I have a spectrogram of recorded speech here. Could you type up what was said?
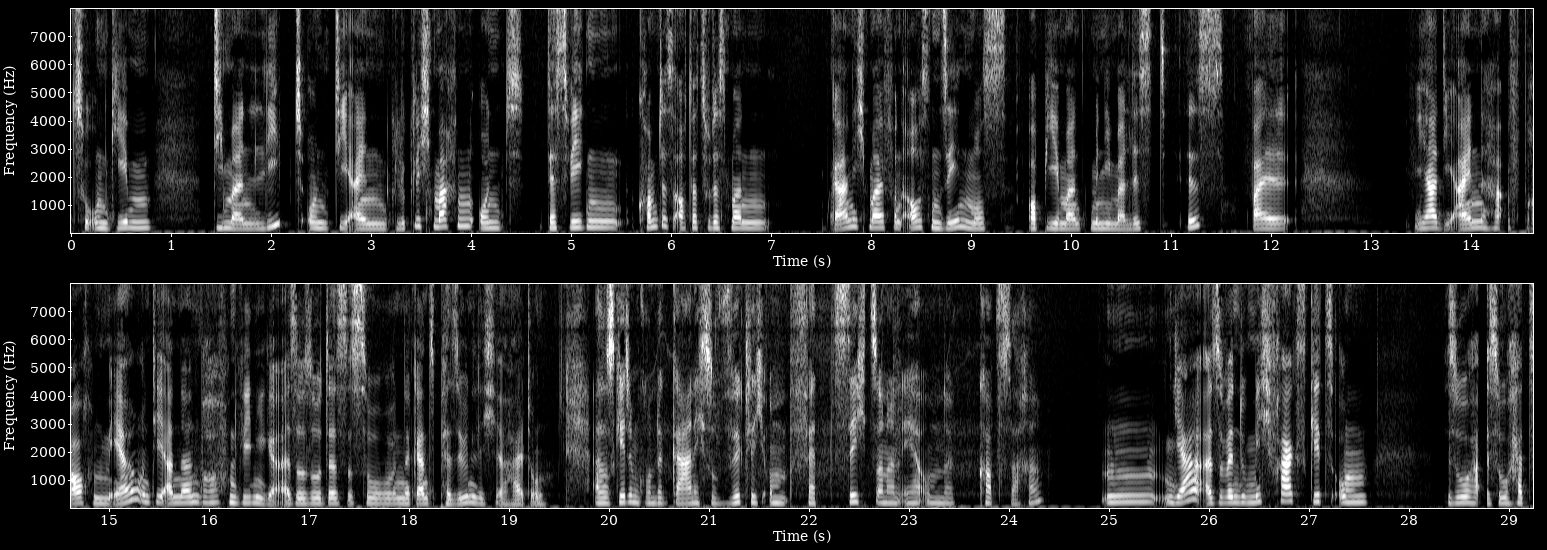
zu umgeben, die man liebt und die einen glücklich machen. Und deswegen kommt es auch dazu, dass man gar nicht mal von außen sehen muss, ob jemand Minimalist ist, weil ja, die einen brauchen mehr und die anderen brauchen weniger. Also so, das ist so eine ganz persönliche Haltung. Also es geht im Grunde gar nicht so wirklich um Verzicht, sondern eher um eine Kopfsache. Mm, ja, also wenn du mich fragst, geht es um, so, so hat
